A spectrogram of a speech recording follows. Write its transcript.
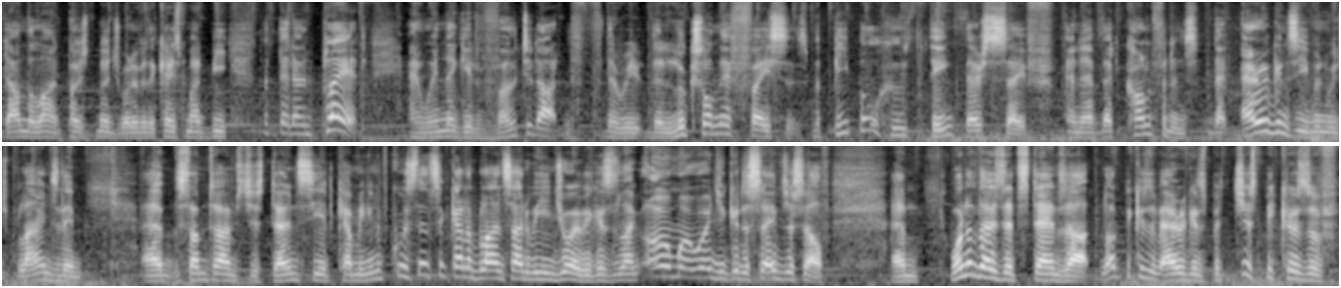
down the line, post-merge, whatever the case might be, that they don't play it. And when they get voted out, the, the looks on their faces, the people who think they're safe and have that confidence, that arrogance even, which blinds them, um, sometimes just don't see it coming. And of course, that's the kind of blind side we enjoy because it's like, oh my word, you could have saved yourself. Um, one of those that stands out, not because of arrogance, but just because of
